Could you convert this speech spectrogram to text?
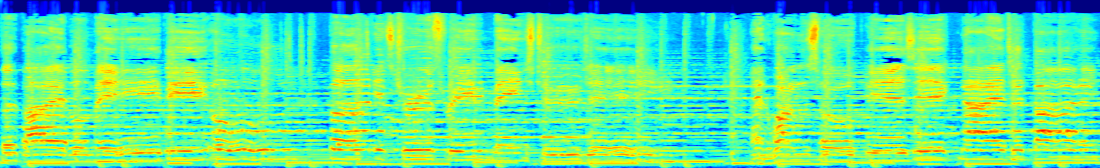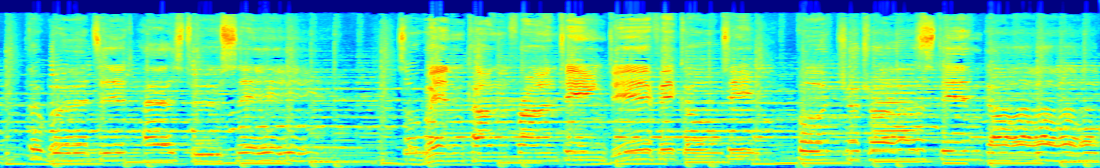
The Bible may be old, but its truth remains today. And one's hope is ignited by the words it has to say. Confronting difficulty, put your trust in God.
